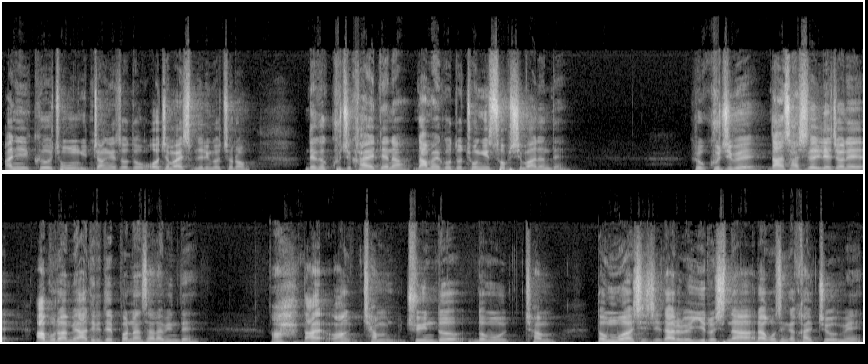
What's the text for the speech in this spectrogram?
아니 그 종 입장에서도 어제 말씀드린 것처럼 내가 굳이 가야 되나? 나 말고도 종이 수없이 많은데 그리고 굳이 왜? 나 사실 예전에 아브라함의 아들이 될 뻔한 사람인데 아, 나왕참 주인도 너무 참 너무하시지 나를 왜 이러시나라고 생각할 즈음에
